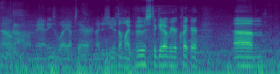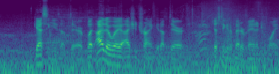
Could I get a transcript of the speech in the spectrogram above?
no, oh man, he's way up there. And I just used all my boost to get over here quicker. Um, guessing he's up there. But either way, I should try and get up there just to get a better vantage point.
